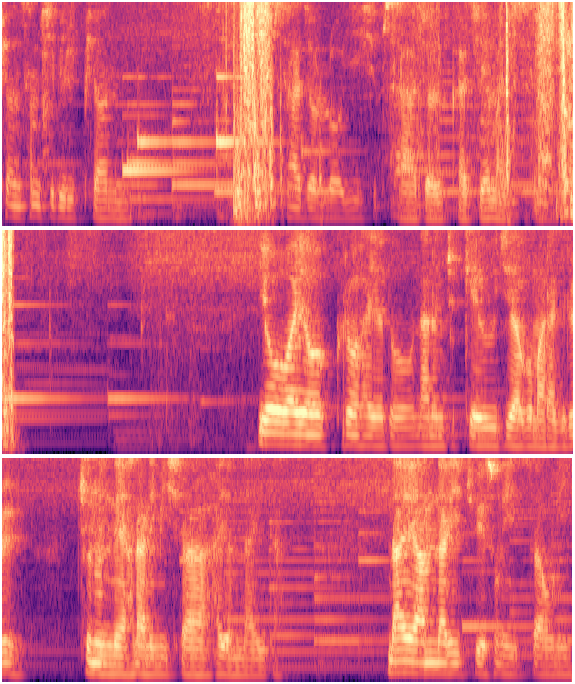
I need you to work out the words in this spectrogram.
시편 31편 14절로 24절까지의 말씀. 여호와여 그러하여도 나는 주께 의지하고 말하기를 주는 내 하나님이시라 하였나이다. 나의 앞날이 주의 손에 있사오니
